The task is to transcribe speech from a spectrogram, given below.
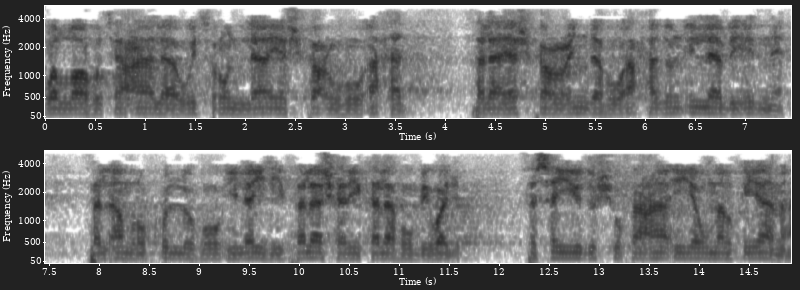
والله تعالى وتر لا يشفعه أحد فلا يشفع عنده أحد إلا بإذنه فالأمر كله إليه فلا شريك له بوجه فسيد الشفعاء يوم القيامة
